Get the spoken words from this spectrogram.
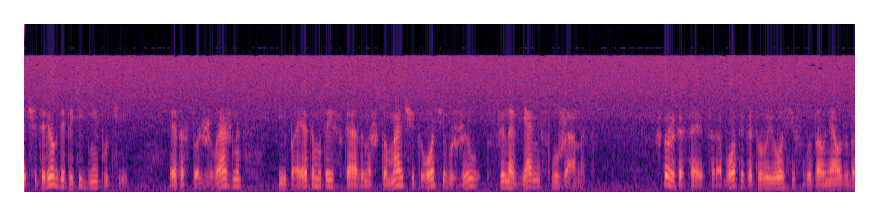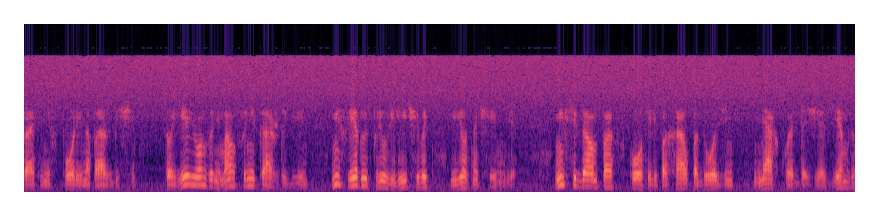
от четырех до пяти дней пути. Это столь же важно, и поэтому-то и сказано, что мальчик Иосиф жил с сыновьями служанок. Что же касается работы, которую Иосиф выполнял с братьями в поле и на пастбище, то ею он занимался не каждый день, не следует преувеличивать ее значение. Не всегда он пас скот или пахал под озимь мягкую от дождя землю,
